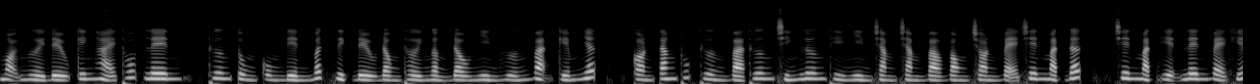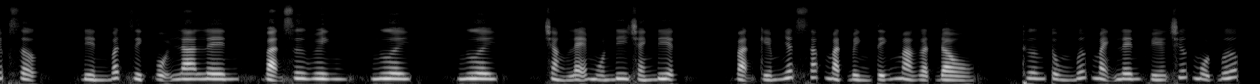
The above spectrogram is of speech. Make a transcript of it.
Mọi người đều kinh hãi thốt lên, Thương Tùng cùng Điền Bất Dịch đều đồng thời ngẩng đầu nhìn hướng Vạn Kiếm Nhất, còn Tăng Thúc Thường và Thương Chính Lương thì nhìn chằm chằm vào vòng tròn vẽ trên mặt đất, trên mặt hiện lên vẻ khiếp sợ. Điền Bất Dịch vội la lên, "Vạn sư huynh, ngươi, ngươi chẳng lẽ muốn đi tránh điện?" Vạn Kiếm Nhất sắc mặt bình tĩnh mà gật đầu. Thương Tùng bước mạnh lên phía trước một bước,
